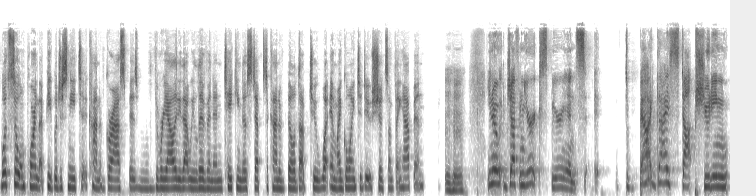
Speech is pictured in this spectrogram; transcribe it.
what's so important that people just need to kind of grasp is the reality that we live in and taking those steps to kind of build up to what am I going to do should something happen. Mm-hmm. You know, Jeff, in your experience, do bad guys stop shooting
